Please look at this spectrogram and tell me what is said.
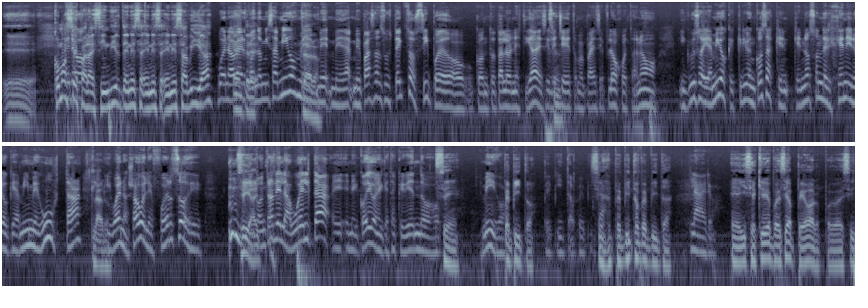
eh, ¿cómo haces para escindirte en esa, en esa, en esa vía? Bueno, a ver, cuando mis amigos me, Claro. me, me me pasan sus textos, sí puedo con total honestidad decirle, Sí. che, esto me parece flojo, esto no. Incluso hay amigos que escriben cosas que, que no son del género que a mí me gusta. Claro. Y bueno, yo hago el esfuerzo de, Sí, de hay- encontrarle la vuelta eh, en el código en el que está escribiendo Sí. mi amigo. Pepito. Pepito, Sí, Pepita. Pepito, Pepita. Claro. Eh, y si escribe poesía, peor. Porque decís,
